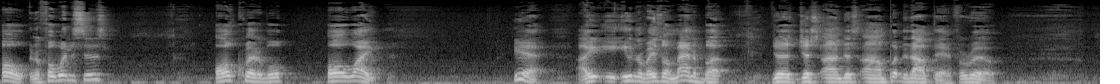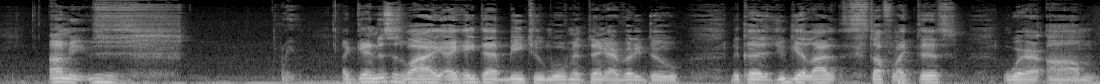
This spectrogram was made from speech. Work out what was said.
Oh, and the four witnesses, all credible, all white. Yeah, I, even the race don't matter, but just just um just um putting it out there for real. I mean, again, this is why I hate that Me Too movement thing. I really do, because you get a lot of stuff like this where um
